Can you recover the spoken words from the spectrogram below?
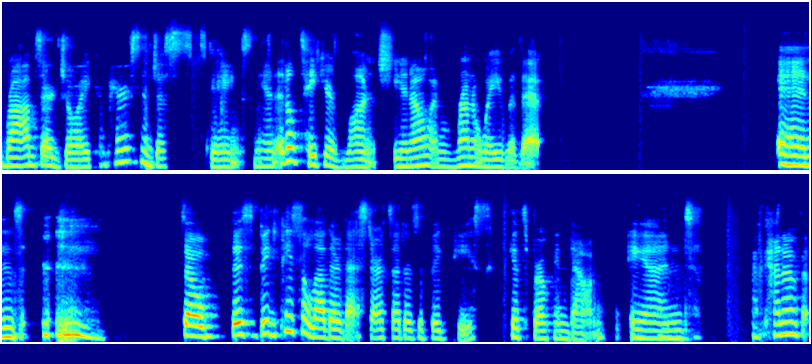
robs our joy. Comparison just stinks man. It'll take your lunch you know and run away with it and so this big piece of leather that starts out as a big piece gets broken down and i've kind of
